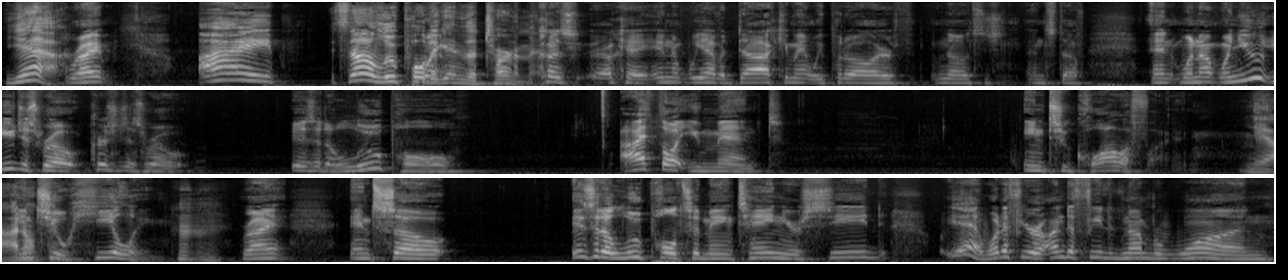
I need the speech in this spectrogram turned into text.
yeah, right? I it's not a loophole What- to get into the tournament. because okay, and we have a document. We put all our notes and stuff. And when I, when you you just wrote, Christian just wrote, is it a loophole? I thought you meant into qualifying. Yeah, I don't. into Think, healing, Mm-mm. right? And so, is it a loophole to maintain your seed? Yeah. What if you're undefeated number one?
